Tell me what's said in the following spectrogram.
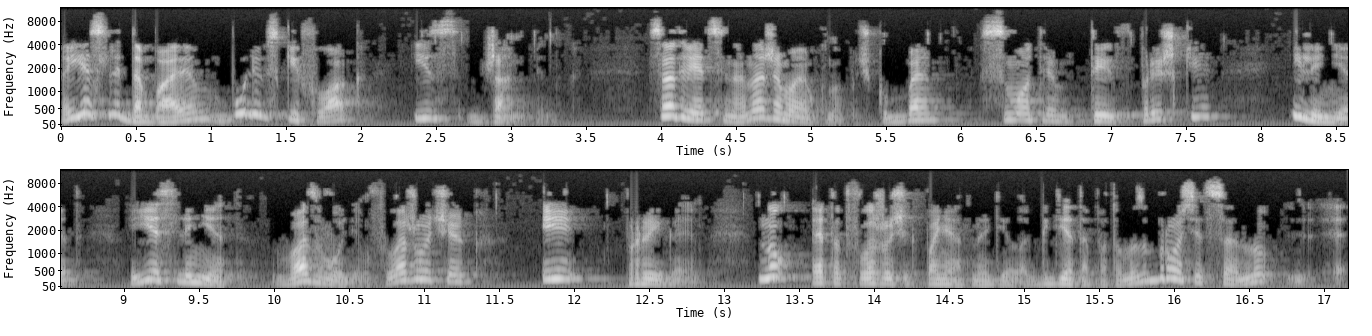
если добавим булевский флаг из jumping. Соответственно, нажимаем кнопочку B, смотрим, ты в прыжке или нет. Если нет, возводим флажочек и прыгаем. Ну, этот флажочек, понятное дело, где-то потом сбросится, но э,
